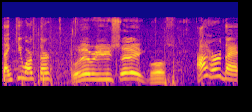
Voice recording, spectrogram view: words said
Thank you, Arthur. Whatever you say, boss. I heard that.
